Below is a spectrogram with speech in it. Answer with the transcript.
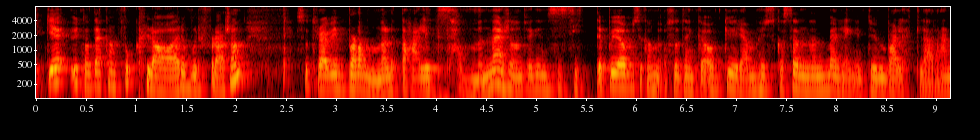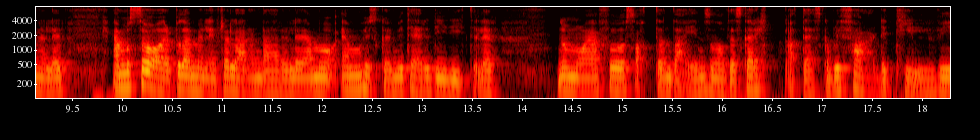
ikke uten at jeg kan forklare hvorfor det er sånn, så tror jeg vi blander dette her litt sammen med. Sånn at vi kan sitte på jobb, så kan vi også tenke å guri, jeg må huske å sende den meldingen til ballettlæreren, eller jeg må svare på den meldingen fra læreren der, eller jeg må, jeg må huske å invitere de dit, eller nå må jeg få satt den deigen sånn at jeg skal rekke at det skal bli ferdig til vi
